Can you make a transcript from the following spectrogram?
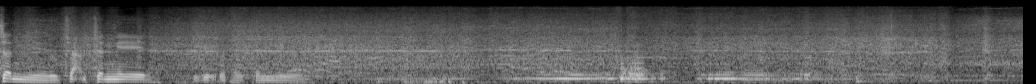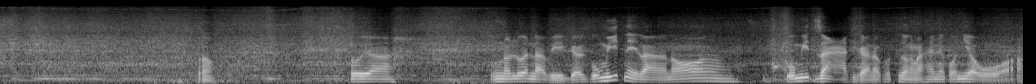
Chân thì đục chạm chân nghe quý vị có thể chân nghe Tôi à, cũng nói luôn là vì cái gỗ mít này là nó gỗ mít già thì là nó có thường là hay là có nhiều à,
